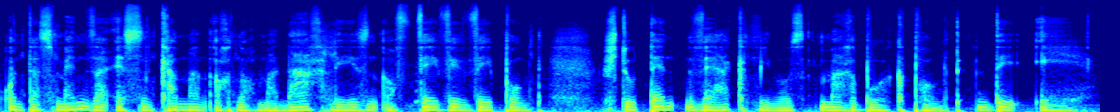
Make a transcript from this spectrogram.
Und das Mensaessen kann man auch nochmal nachlesen auf www.studentenwerk-marburg.de.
